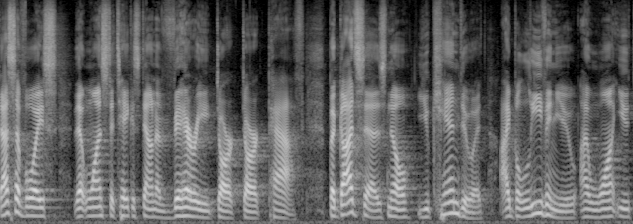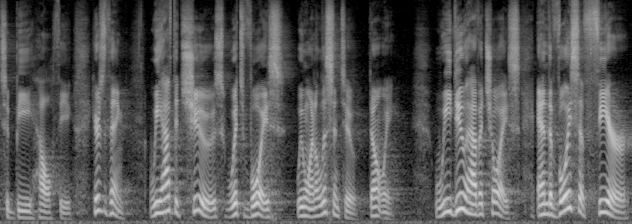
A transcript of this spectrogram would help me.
That's a voice that wants to take us down a very dark, dark path. But God says, no, you can do it. I believe in you. I want you to be healthy. Here's the thing we have to choose which voice we want to listen to, don't we? We do have a choice. And the voice of fear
